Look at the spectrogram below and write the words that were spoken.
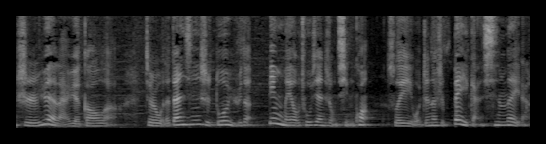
是越来越高了，就是我的担心是多余的，并没有出现这种情况，所以我真的是倍感欣慰啊。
